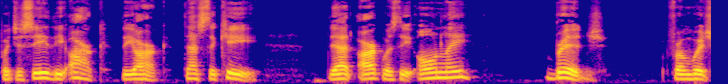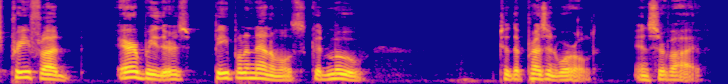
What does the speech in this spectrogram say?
But you see, the ark, the ark, that's the key. That ark was the only bridge from which pre flood air breathers, people and animals, could move to the present world and survive.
